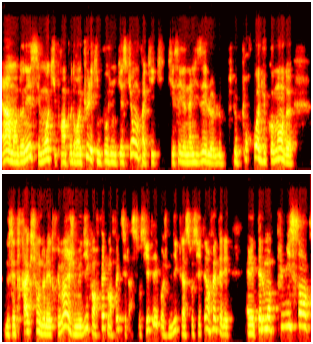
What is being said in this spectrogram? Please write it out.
Et à un moment donné, c'est moi qui prends un peu de recul et qui me pose une question, enfin qui, qui, qui essaye d'analyser le, le, le, pourquoi du comment de, de cette réaction de l'être humain. Et je me dis qu'en fait, mais en fait, c'est la société. Quoi. Je me dis que la société, en fait, elle est, elle est tellement puissante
